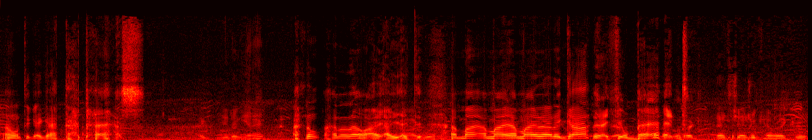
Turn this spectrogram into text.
I don't think I got that pass. You don't get it? I don't. I don't know. I. I, I, I might. I might. I might not have got it. I feel bad. Let's change your camera crew.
